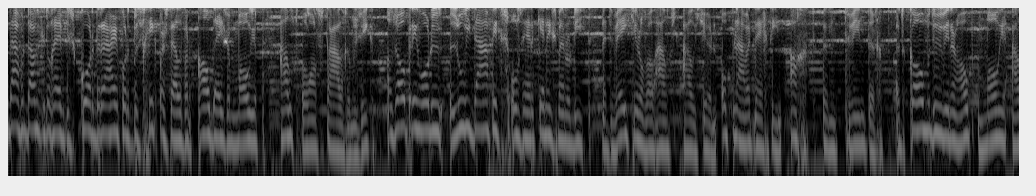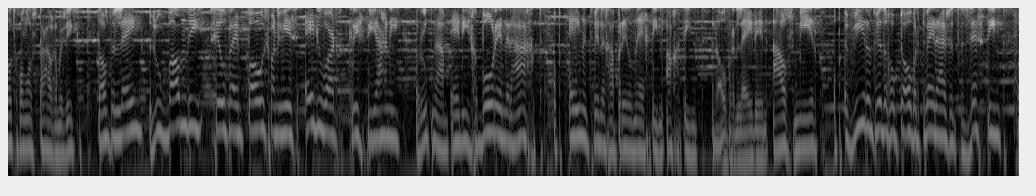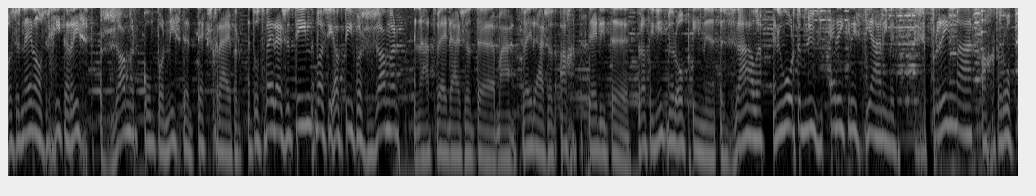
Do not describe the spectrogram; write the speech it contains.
En daarvoor dank ik nog even Draai voor het beschikbaar stellen van al deze mooie oud-Hollandstalige muziek. Als opening hoort u Louis Davids, onze herkenningsmelodie. Met Weet je nog wel oud, oudje, een opname uit 1928. Het komende uur weer een hoop mooie oud-Hollandstalige muziek. Tante Leen, Lou Bandy, Sylvain Poos, maar nu is Eduard Christiani, roepnaam Eddie, geboren in Den Haag op 21 april 1918 en overleden in Aalsmeer 24 oktober 2016 was een Nederlandse gitarist, zanger, componist en tekstschrijver. En tot 2010 was hij actief als zanger. En na 2000, uh, maar 2008 deed hij, uh, trad hij niet meer op in uh, zalen. En u hoort hem nu, Eddie Christiani met Spring maar achterop.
